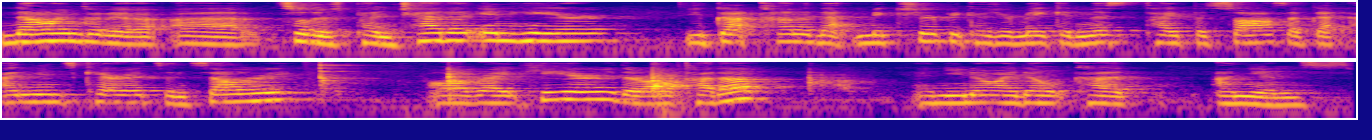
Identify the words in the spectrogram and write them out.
Now I'm gonna, uh, so there's pancetta in here. You've got kind of that mixture because you're making this type of sauce. I've got onions, carrots, and celery all right here. They're all cut up. And you know I don't cut onions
